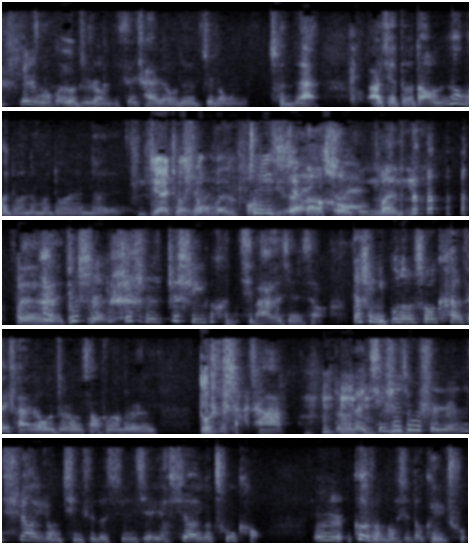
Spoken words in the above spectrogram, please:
为什么会有这种废柴流的这种存在，而且得到了那么多那么多人的居然成一种文风追随后宫文？对对对，就是 就是这是一个很奇葩的现象。但是你不能说看废柴流这种小说的人都是傻叉，对不对？其实就是人需要一种情绪的宣泄，要需要一个出口。就是各种东西都可以出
